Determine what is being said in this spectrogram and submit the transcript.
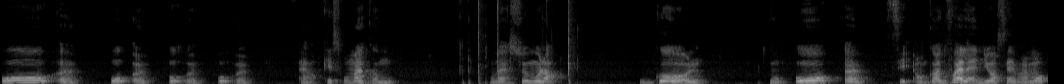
O-E, O-E, O-E, O-E. Alors qu'est-ce qu'on a comme mot? On a ce mot-là. Goal. Donc O-E. C'est encore une fois la nuance, c'est vraiment.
